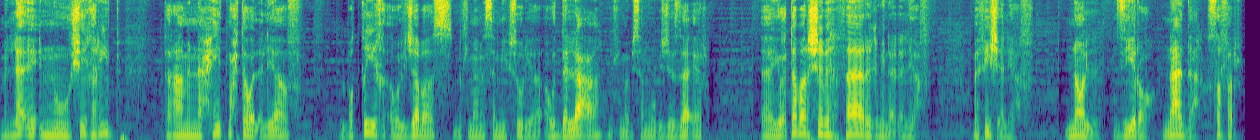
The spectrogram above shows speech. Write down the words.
منلاقي إنه شيء غريب. ترى من ناحية محتوى الألياف البطيخ أو الجبس مثل ما بنسميه بسوريا أو الدلاعة مثل ما بيسموه بالجزائر آه، يعتبر شبه فارغ من الألياف. ما فيش ألياف. null zero nada صفر.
